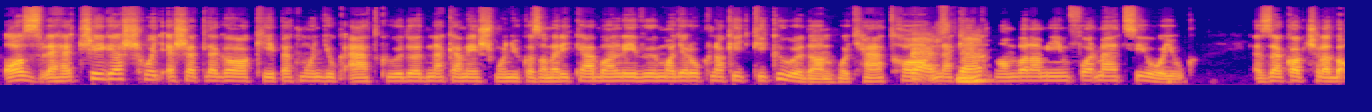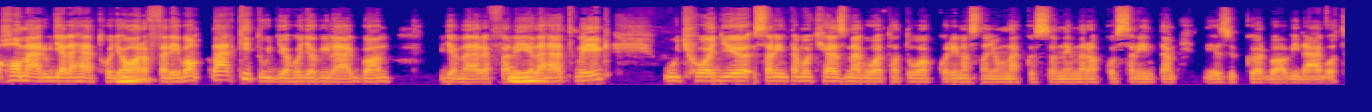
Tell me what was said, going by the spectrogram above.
az lehetséges, hogy esetleg a képet mondjuk átküldöd nekem, és mondjuk az Amerikában lévő magyaroknak így kiküldöm, hogy hát ha Persze. nekik van valami információjuk ezzel kapcsolatban, ha már ugye lehet, hogy arra felé van, bár ki tudja, hogy a világban ugye merre felé lehet még, úgyhogy szerintem, hogyha ez megoldható, akkor én azt nagyon megköszönném, mert akkor szerintem nézzük körbe a világot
